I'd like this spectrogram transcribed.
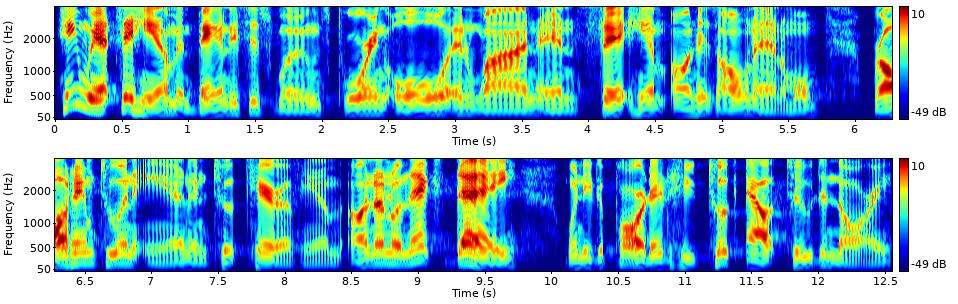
he went to him and bandaged his wounds, pouring oil and wine, and set him on his own animal brought him to an inn, and took care of him. And on the next day, when he departed, he took out two denarii,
